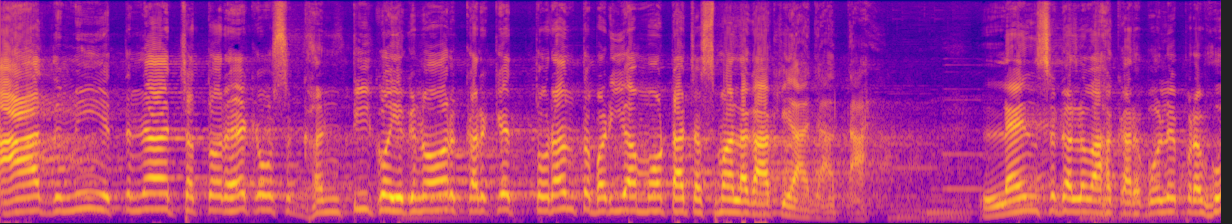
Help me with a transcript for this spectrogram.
आदमी इतना चतुर है कि उस घंटी को इग्नोर करके तुरंत बढ़िया मोटा चश्मा लगा के आ जाता है। लेंस डलवा कर बोले, प्रभु,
